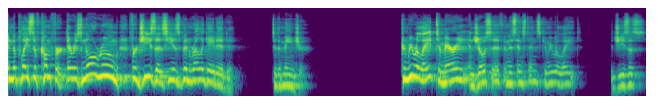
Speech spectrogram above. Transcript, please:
in the place of comfort. There is no room for Jesus. He has been relegated to the manger. Can we relate to Mary and Joseph in this instance? Can we relate to Jesus?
